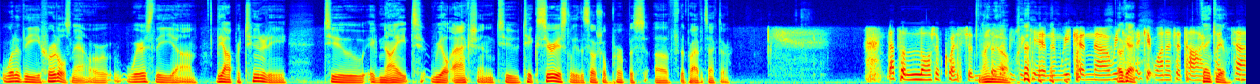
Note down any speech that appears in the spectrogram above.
what are the hurdles now, or where's the um, the opportunity to ignite real action to take seriously the social purpose of the private sector? That's a lot of questions. I so know. let me begin, and we can uh, we okay. can take it one at a time. Thank but, you. Uh,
